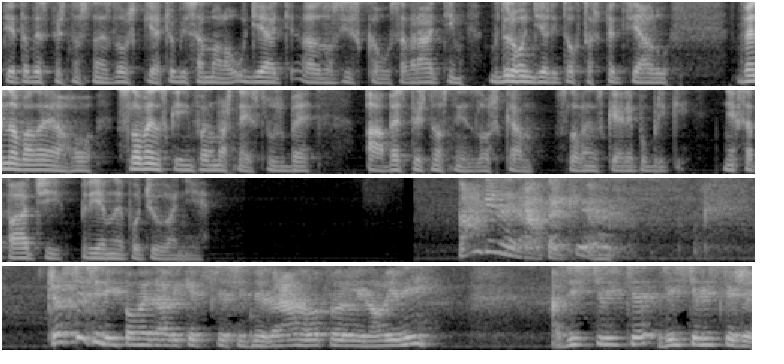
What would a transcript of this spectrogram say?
tieto bezpečnostné zložky a čo by sa malo udiať e, so Siskou, sa vrátim v druhom dieli tohto špeciálu venovaného Slovenskej informačnej službe a bezpečnostným zložkám Slovenskej republiky. Nech sa páči, príjemné počúvanie. Pán generál, tak e, čo ste si vypovedali, keď ste si dnes ráno otvorili noviny a zistili ste, zistili ste že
